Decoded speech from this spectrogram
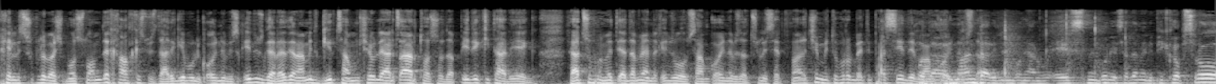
ხელისუფლებაში მოსვლამდე ხალხისთვის დარიგებული კოინების ყიდვისგან რადგან ამით გირც ამორჩეული არ წაართვასო და პირიქით არის ეგ. რაც უფრო მეტი ადამიანი ყიდულობს ამ კოინებს და ცვლის ერთმანეთში მით უფრო მეტი ფასიედება ამ კოინებს და მანდარი მე მგონი ანუ ეს მე მგონი ეს ადამიანი ფიქრობს რომ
